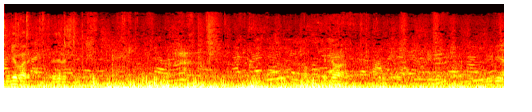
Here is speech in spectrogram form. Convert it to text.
இங்கே பாரு எதிர்ப்பு வீடியோ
